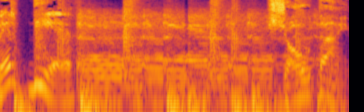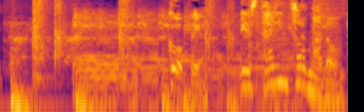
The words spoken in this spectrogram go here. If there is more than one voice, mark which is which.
Speaker 1: Albert Diez.
Speaker 2: Showtime.
Speaker 1: Cope. Estar informado.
